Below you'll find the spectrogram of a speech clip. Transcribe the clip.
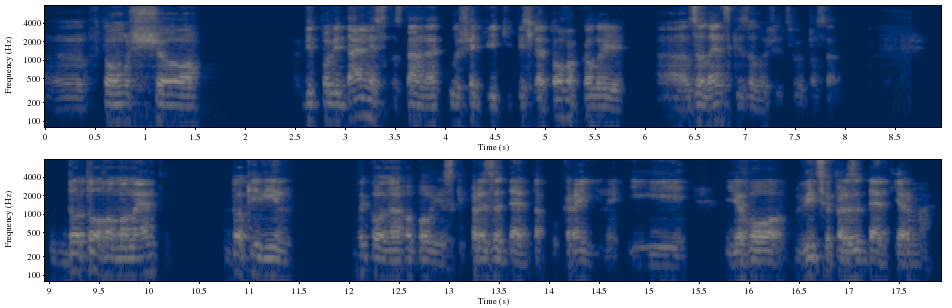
е, в тому, що відповідальність настане лише тільки після того, коли е, Зеленський залишить свою посаду. До того моменту, доки він виконує обов'язки президента України і його віце-президент Єрмак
